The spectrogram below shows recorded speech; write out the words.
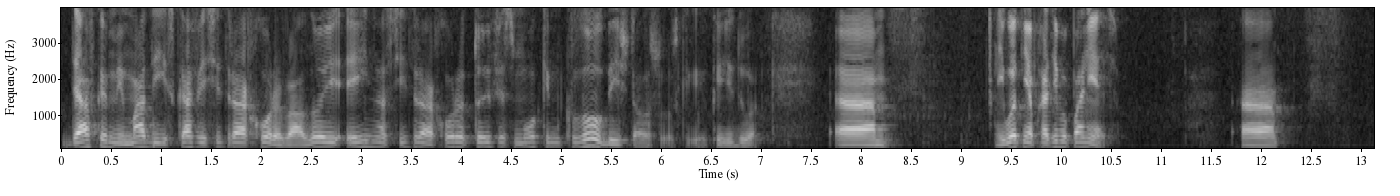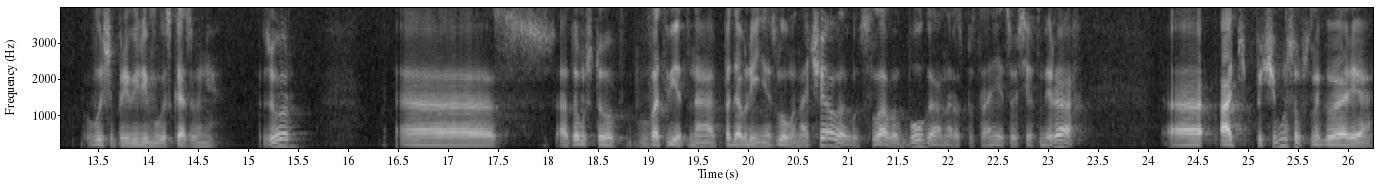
давка мимады из кафе ситра ахора, валой эйна ситра ахора тойфес моким клолби штал к еду. Эм, и вот необходимо понять. Э, выше привели мы высказывание Зор, э, о том, что в ответ на подавление злого начала, вот слава Бога, она распространяется во всех мирах. А, а почему, собственно говоря,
